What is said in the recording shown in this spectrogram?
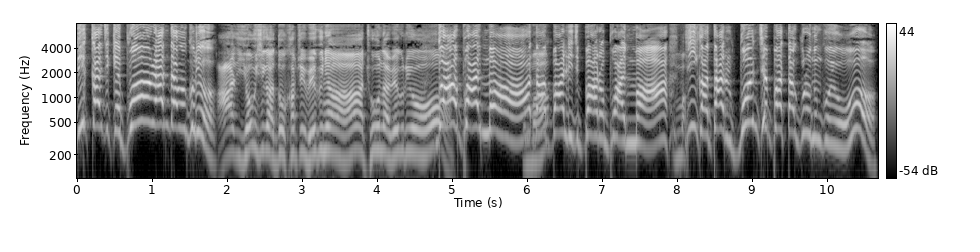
니까지 게 뭘 안다고 그려? 아 영식아 너 갑자기 왜 그냐 좋은 날 왜 그려 나봐 임마. 나 말리지 바로 봐 임마. 네가 나를 언제 봤다 그러는 거요?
